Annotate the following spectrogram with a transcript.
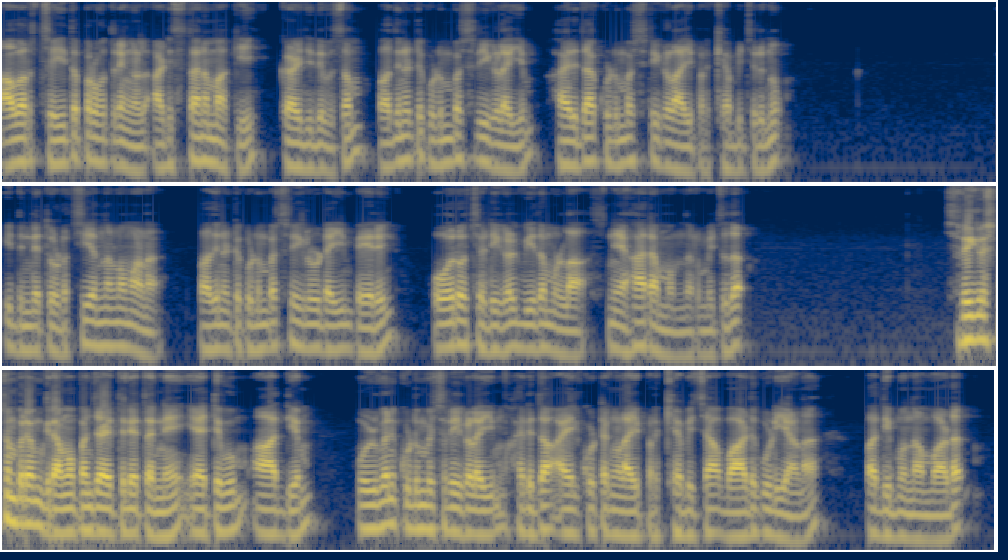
അവർ ചെയ്ത പ്രവർത്തനങ്ങൾ അടിസ്ഥാനമാക്കി കഴിഞ്ഞ ദിവസം പതിനെട്ട് കുടുംബശ്രീകളെയും ഹരിത കുടുംബശ്രീകളായി പ്രഖ്യാപിച്ചിരുന്നു. ഇതിന്റെ തുടർച്ചയെന്നോണമാണ് പതിനെട്ട് കുടുംബശ്രീകളുടെയും പേരിൽ ഓരോ ചെടികൾ വീതമുള്ള സ്നേഹാരാമം നിർമ്മിച്ചത്. ശ്രീകൃഷ്ണപുരം ഗ്രാമപഞ്ചായത്തിലെ തന്നെ ഏറ്റവും ആദ്യം മുഴുവൻ കുടുംബശ്രീകളെയും ഹരിത അയൽക്കൂട്ടങ്ങളായി പ്രഖ്യാപിച്ച വാർഡ് കൂടിയാണ് പതിമൂന്നാം വാർഡ്.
